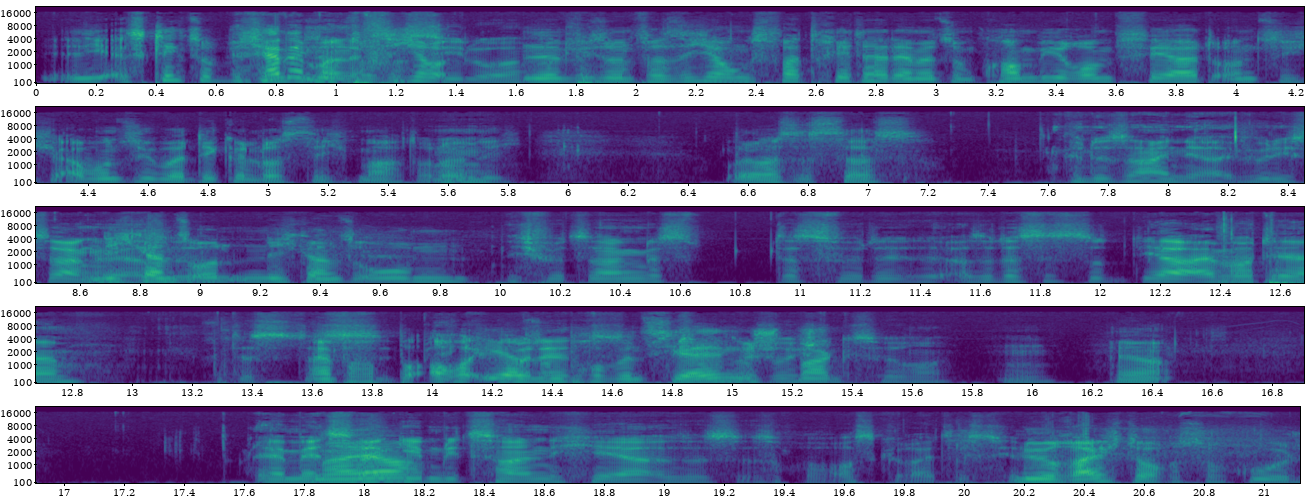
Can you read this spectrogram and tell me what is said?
Es klingt so ein bisschen wie so, ein Versicher wie so, ein Versicherungsvertreter, der mit so einem Kombi rumfährt und sich ab und zu über Dicke lustig macht, oder mhm. nicht? Oder was ist das? Könnte sein, ja, würde ich sagen. Nicht ja, ganz also, unten, nicht ganz oben. Ich würde sagen, das, das würde, also das ist so, ja, einfach der, das, das einfach auch eher so einen provinziellen Geschmack. Mhm. Ja. Ja, mehr naja. geben die Zahlen nicht her, also es ist auch ausgereizt. Das Thema. Nö, reicht doch, ist doch gut.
